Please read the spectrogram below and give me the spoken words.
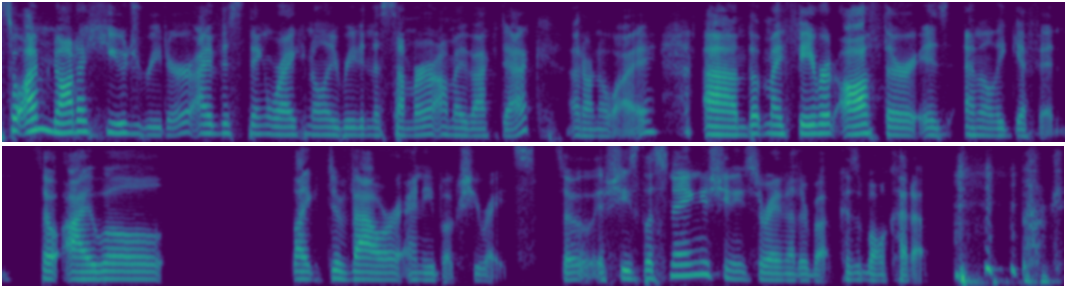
So I'm not a huge reader. I have this thing where I can only read in the summer on my back deck. I don't know why. Um, but my favorite author is Emily Giffin. So I will like devour any book she writes. So if she's listening, she needs to write another book because I'm all cut up. okay.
